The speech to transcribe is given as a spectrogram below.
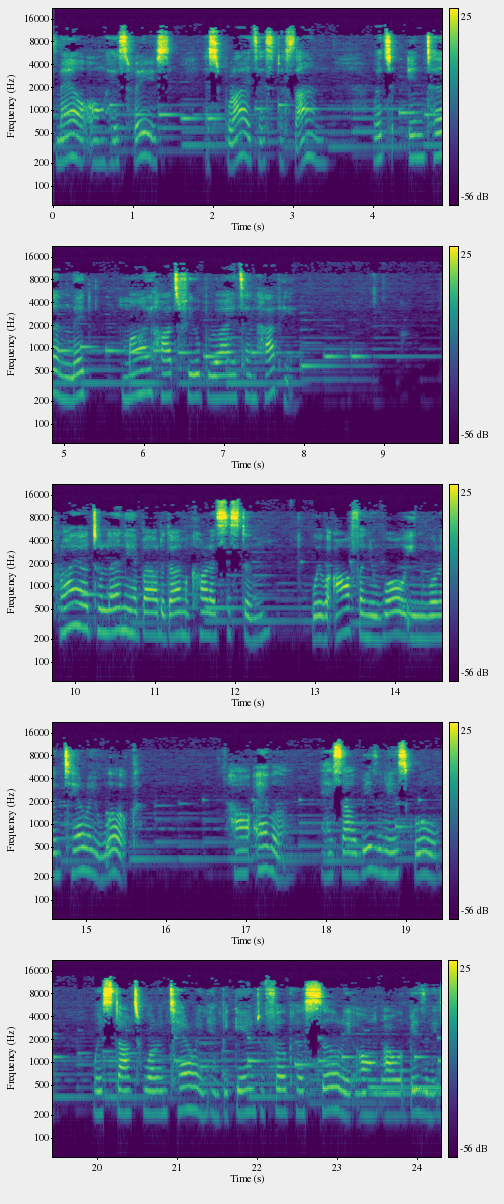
smile on his face, as bright as the sun, which in turn made my heart feel bright and happy. Prior to learning about the Diamond Cutter system, we were often involved in volunteering work. However, as our business grew, we stopped volunteering and began to focus solely on our business.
